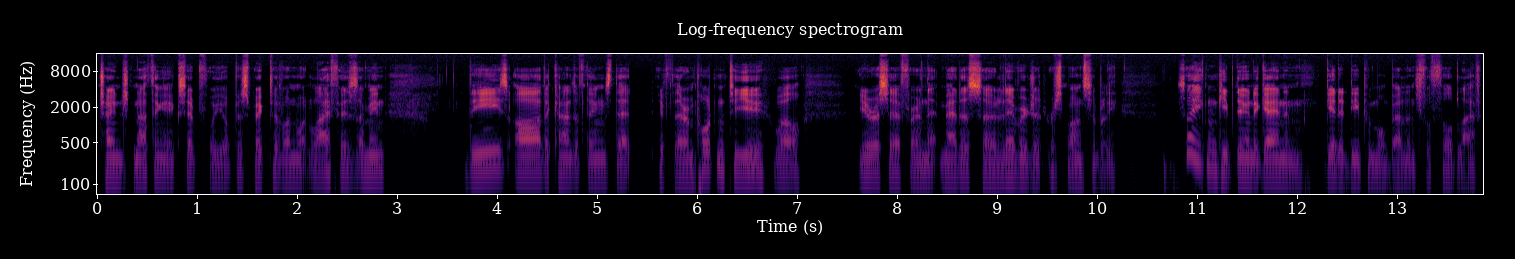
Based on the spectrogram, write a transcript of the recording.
changed nothing except for your perspective on what life is. I mean, these are the kinds of things that, if they're important to you, well, you're a surfer and that matters, so leverage it responsibly so you can keep doing it again and get a deeper, more balanced, fulfilled life.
